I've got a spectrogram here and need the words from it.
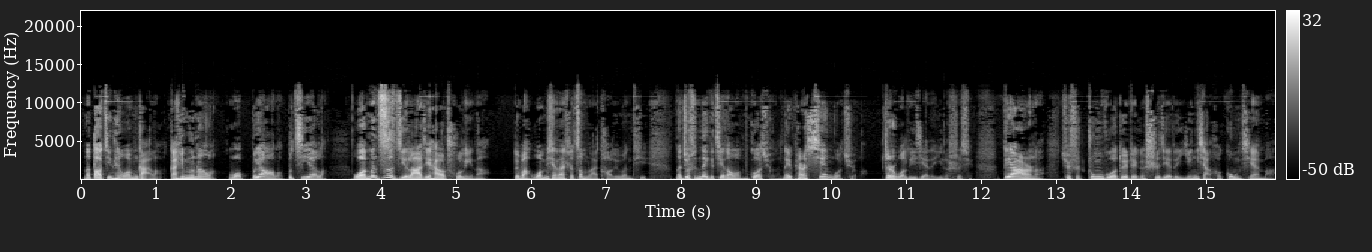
那到今天我们改了，改邪更张了，我不要了，不接了，我们自己垃圾还要处理呢。对吧？我们现在是这么来考虑问题，那就是那个阶段我们过去了，那篇先过去了，这是我理解的一个事情。第二呢，就是中国对这个世界的影响和贡献吧，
